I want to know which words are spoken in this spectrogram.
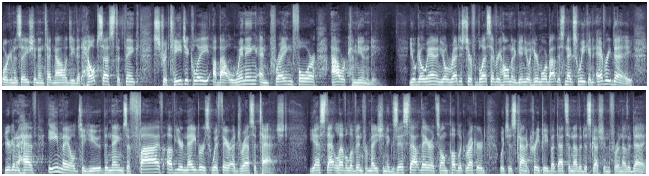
organization and technology that helps us to think strategically about winning and praying for our community. You'll go in and you'll register for Bless Every Home. And again, you'll hear more about this next week. And every day, you're going to have emailed to you the names of five of your neighbors with their address attached. Yes, that level of information exists out there. It's on public record, which is kind of creepy, but that's another discussion for another day.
